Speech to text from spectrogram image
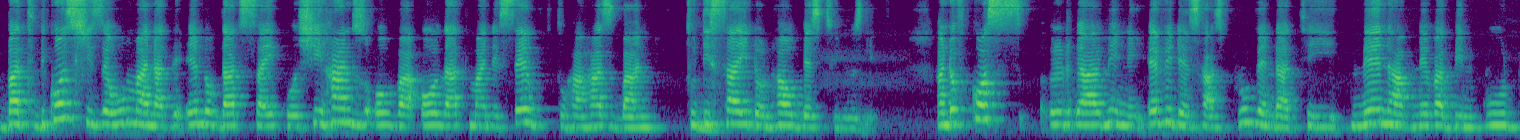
But because she's a woman at the end of that cycle, she hands over all that money saved to her husband to decide on how best to use it. And of course, I mean, evidence has proven that men have never been good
